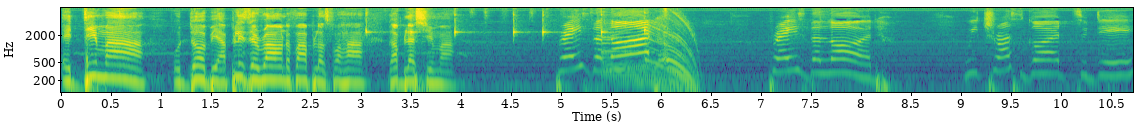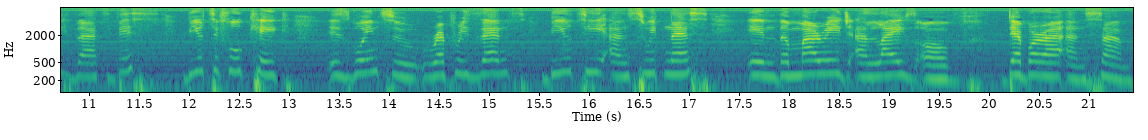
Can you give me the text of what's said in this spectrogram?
Edima Udobia. Please a round of applause for her. God bless you, ma. Praise the Lord. Praise the Lord. We trust God today that this beautiful cake is going to represent beauty and sweetness in the marriage and lives of Deborah and Sam.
